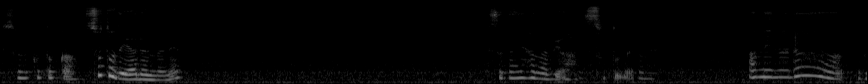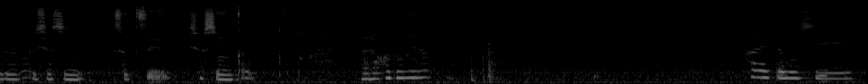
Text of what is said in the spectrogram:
そういうことか。外でやるんだね。花火は初外だよね。雨ならグループ写真撮影写真会ってこと。なるほどね。晴れてほしい。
